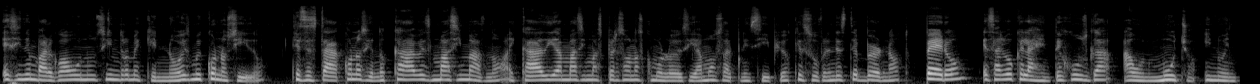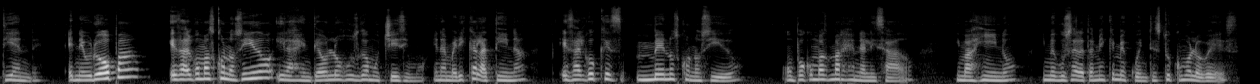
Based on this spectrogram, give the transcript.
es sin embargo aún un síndrome que no es muy conocido, que se está conociendo cada vez más y más, ¿no? Hay cada día más y más personas, como lo decíamos al principio, que sufren de este burnout, pero es algo que la gente juzga aún mucho y no entiende. En Europa es algo más conocido y la gente aún lo juzga muchísimo. En América Latina es algo que es menos conocido, un poco más marginalizado, imagino, y me gustaría también que me cuentes tú cómo lo ves,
